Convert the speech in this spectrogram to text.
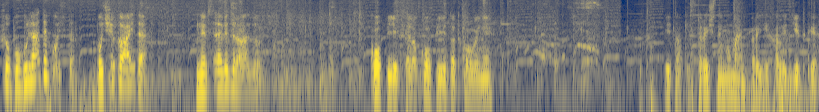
Що, погуляти хочете? Почекайте. Не все відразу. Копії, ксерокопії татковині. І так, історичний момент. Приїхали дітки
